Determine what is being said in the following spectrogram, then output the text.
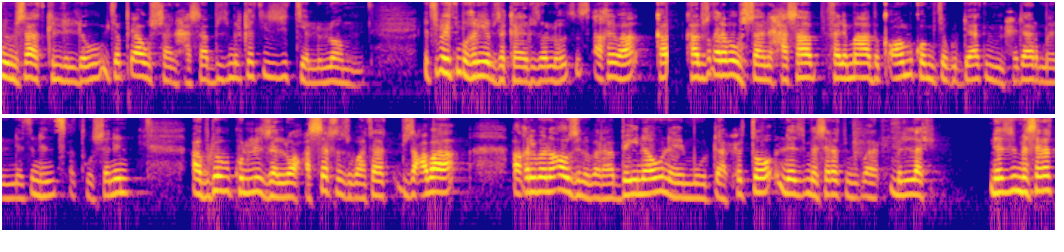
ምምስራት ክልል ደቡብ ኢትዮጵያ ውሳነ ሓሳብ ብዝምልከት ይዝትየሉ ኣሎ እቲ ቤት ምክሪ ኣብ ዘካየዱ ዘሎ ህፅፅ ኣኼባ ካብ ዝቀረበ ውሳነ ሓሳብ ፈለማ ብቃዋሚ ኮሚቴ ጉዳያት ምምሕዳር ማንነትን ህንፀት ወሰንን ኣብ ደቡብ ክልል ዘለዎ ዓሰርተ ዞባታት ብዛዕባ ኣቕሪበናኦ ዝነበራ በይናዊ ናይ ምውዳብ ሕቶ ነዚ መሰረት ብምግባር ምላሽ ነዚ መሰረት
